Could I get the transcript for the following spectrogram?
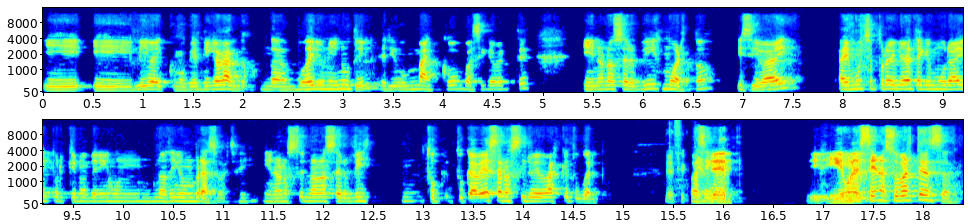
Y, y Levi como que ni cagando, onda, vos eres un inútil, eres un manco, básicamente, y no nos servís muertos, y si vais, hay muchas probabilidades de que muráis porque no tenéis un, no tenéis un brazo, y no nos, no nos servís, tu, tu cabeza no sirve más que tu cuerpo, Efectivamente. básicamente. Y- Y es una escena súper tensa.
